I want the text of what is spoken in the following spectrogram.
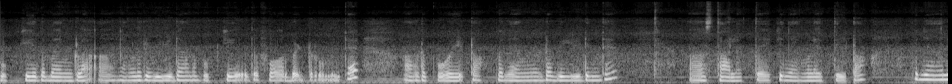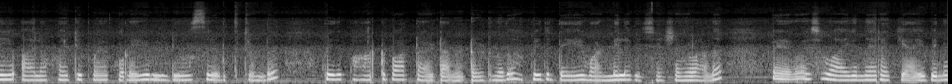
ബുക്ക് ചെയ്ത ബംഗ്ല ഞങ്ങളൊരു വീടാണ് ബുക്ക് ചെയ്തത് ഫോർ ബെഡ്റൂമിന്റെ അവിടെ പോയിട്ടോ. അപ്പോൾ ഞങ്ങളുടെ വീടിന്റെ സ്ഥലത്തേക്ക് ഞങ്ങൾ എത്തിയിട്ടോ അപ്പോൾ ഞാൻ ഈ ആലപ്പാറ്റി പോയ കുറേ വീഡിയോസ് എടുത്തിട്ടുണ്ട്. അപ്പോൾ ഇത് പാർട്ട് പാർട്ടായിട്ടാണ് കേട്ടോ ഇടുന്നത്. അപ്പോൾ ഇത് ഡേ വണ്ണിലെ വിശേഷങ്ങളാണ്. അപ്പോൾ ഏകദേശം വൈകുന്നേരമൊക്കെ ആയി. പിന്നെ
